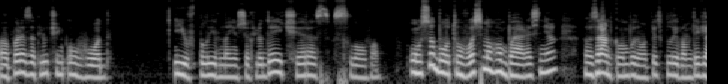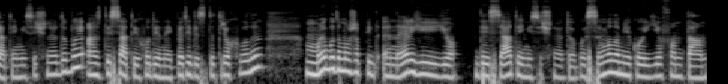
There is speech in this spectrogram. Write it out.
е, перезаключень угод і вплив на інших людей через слово. У суботу, 8 березня, зранку ми будемо під впливом 9-ї місячної доби, а з 10 години 53 хвилин ми будемо вже під енергією 10-ї місячної доби, символом якої є фонтан.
